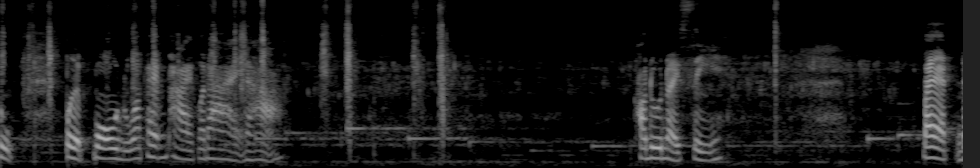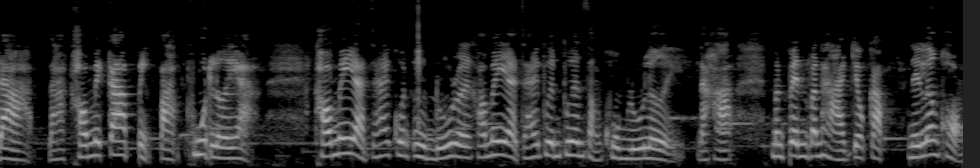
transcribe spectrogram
ถูกเปิดโปงหรือว่าแพร่งพายก็ได้นะคะเขาดูหน่อยสิแปดดาบนะเขาไม่กล้าปิดปากพูดเลยอะ่ะเขาไม่อยากจะให้คนอื่นรู้เลย เขาไม่อยากจะให้เพื่อนๆสังคมรู้เลยนะคะ มันเป็นปัญหาเกี่ยวกับในเรื่องของ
